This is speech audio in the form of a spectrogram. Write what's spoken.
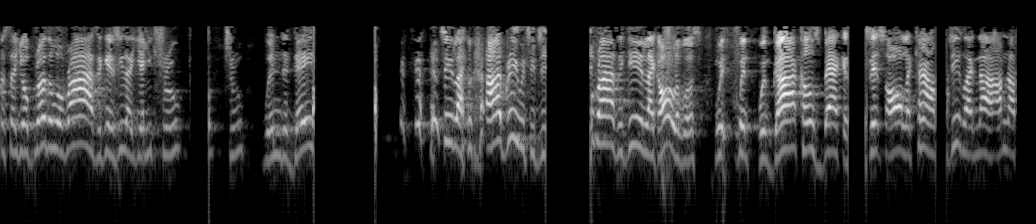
I say your brother will rise again. She's like, yeah, you true, true. When the day, she's like, I agree with you, Jesus. He'll rise again like all of us. When, when, when God comes back and sets all accounts, Jesus like, nah, I'm not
